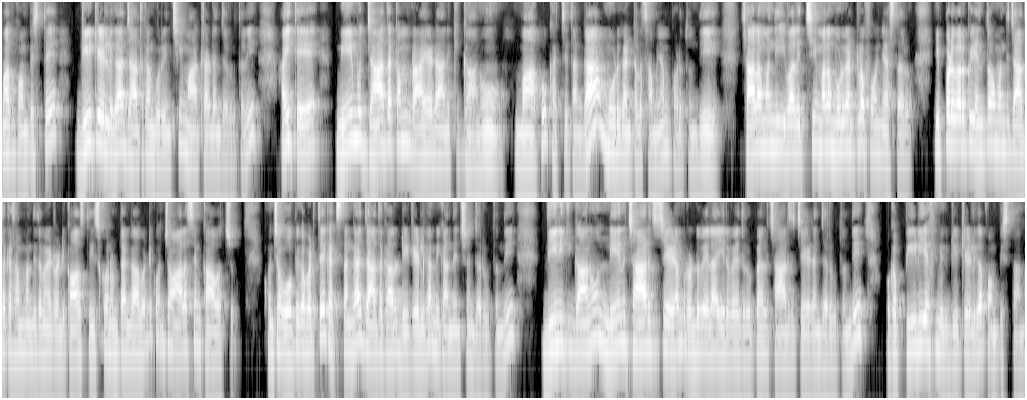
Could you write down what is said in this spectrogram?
మాకు పంపిస్తే డీటెయిల్డ్గా జాతకం గురించి మాట్లాడడం జరుగుతుంది. అయితే మేము జాతకం రాయడానికి గాను మాకు ఖచ్చితంగా మూడు గంటల సమయం పడుతుంది. చాలామంది ఇవాళ ఇచ్చి మళ్ళీ మూడు గంటల్లో ఫోన్ చేస్తారు. ఇప్పటి వరకు ఎంతోమంది జాతక సంబంధితమైనటువంటి కాల్స్ తీసుకొని ఉంటాం కాబట్టి కొంచెం ఆలస్యం కావచ్చు. కొంచెం ఓపిక పడితే ఖచ్చితంగా జాతకాలు డీటెయిల్గా మీకు అందించడం జరుగుతుంది. దీనికి గాను నేను ఛార్జ్ చేయడం రెండు వేల ఇరవై ఐదు రూపాయలు ఛార్జ్ చేయడం జరుగుతుంది. ఒక పీడిఎఫ్ మీకు డీటెయిల్గా పంపిస్తాను.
